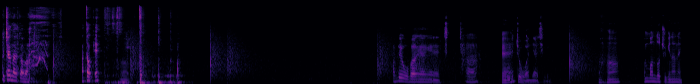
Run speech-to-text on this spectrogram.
끝장날까봐. 갔다 올게. 어. 삼305 방향에 차. 오케이. 우리 쪽 원이야 지금. 어허. 한번 더 주긴 하네.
